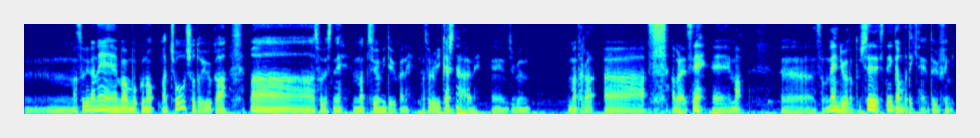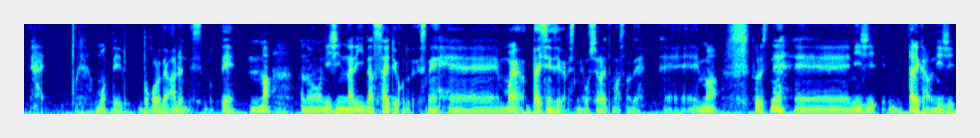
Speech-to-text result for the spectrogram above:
うんまあ、それがね、まあ、僕の、まあ、長所というか、まあ、そうですね、まあ、強みというかね、まあ、それを活かしながらね、えー、自分、まあ、たか、あ危ないですね、えー、まあ、うんそのね、両太としてですね、頑張っていきたいなというふうに、はい、思っているところではあるんですので、まあ、あの、虹になりなさいということでですね、えー、まあ、大先生がですね、おっしゃられてますので、えー、まあ、そうですね、えー、虹、誰かの虹、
